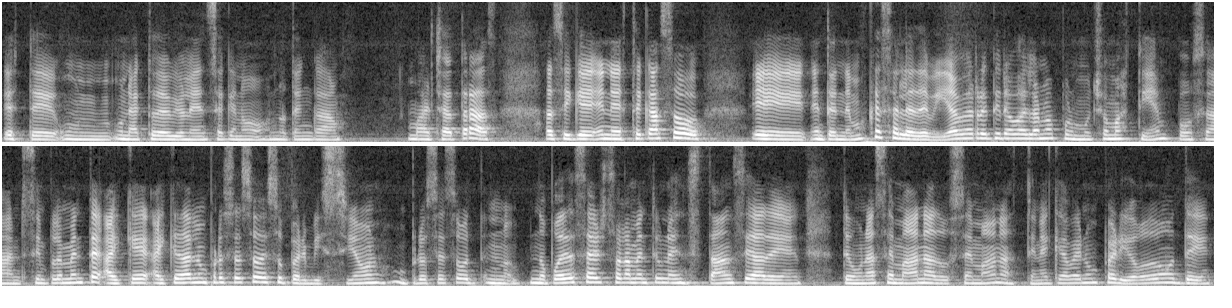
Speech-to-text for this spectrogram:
este un, un acto de violencia que no, no tenga marcha atrás. Así que en este caso eh, entendemos que se le debía haber retirado el arma por mucho más tiempo. O sea, simplemente hay que, hay que darle un proceso de supervisión, un proceso, no, puede ser solamente una instancia de, de, una semana, dos semanas, tiene que haber un periodo de,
